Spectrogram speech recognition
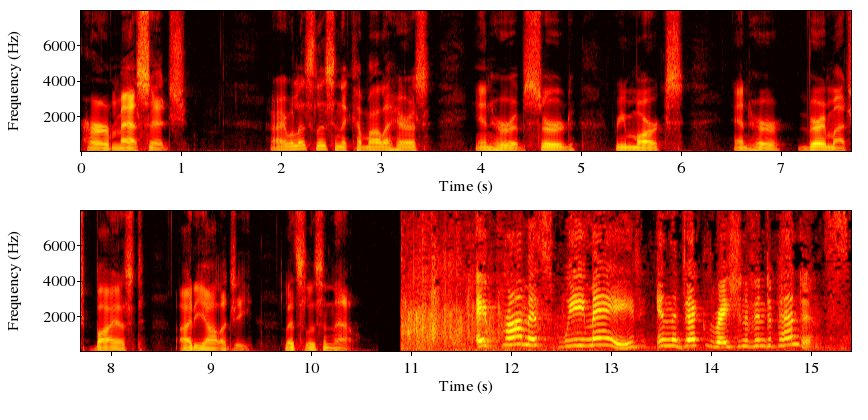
her message. All right, well, let's listen to Kamala Harris in her absurd remarks and her very much biased ideology. Let's listen now. A promise we made in the Declaration of Independence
